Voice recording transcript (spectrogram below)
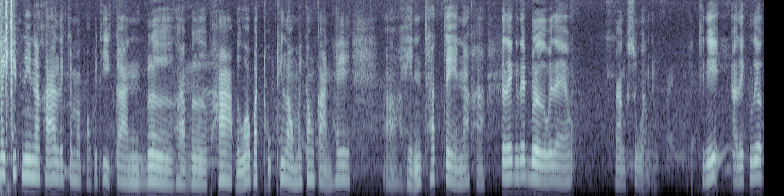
ในคลิปนี้นะคะเล็กจะมาบอกวิธีการเบลอค่ะเบลอภาพหรือว่าวัตถุที่เราไม่ต้องการให้อ่าเห็นชัดเจนนะคะเล็กได้เบลอไว้แล้ว บางส่วน ทีนี้อเล็กเลือก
